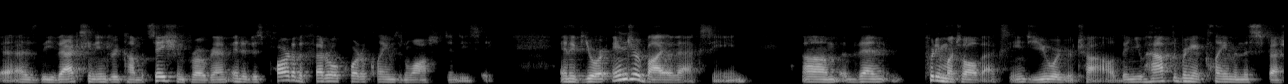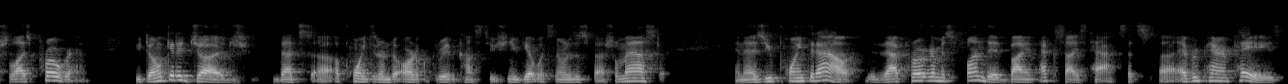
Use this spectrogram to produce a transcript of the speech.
as the Vaccine Injury Compensation Program, and it is part of the Federal Court of Claims in Washington, D.C. And if you're injured by a vaccine, um, then pretty much all vaccines, you or your child, then you have to bring a claim in this specialized program. You don't get a judge that's uh, appointed under Article 3 of the Constitution. You get what's known as a special master. And as you pointed out, that program is funded by an excise tax that's uh, every parent pays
